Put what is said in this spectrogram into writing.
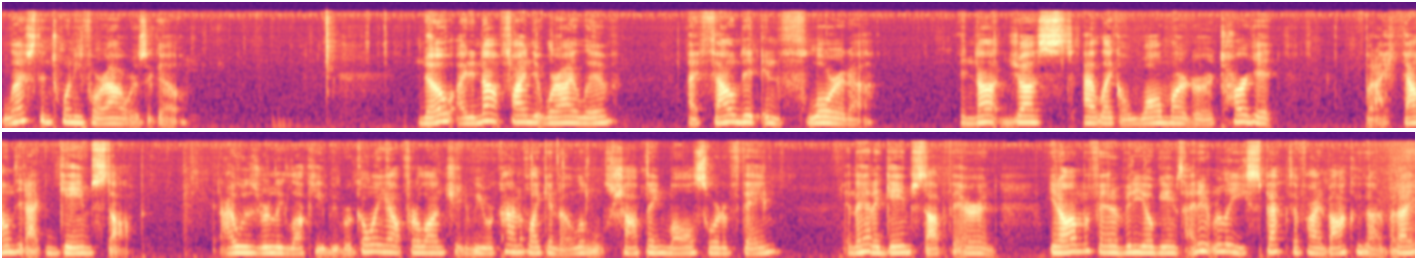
less than 24 hours ago. No, I did not find it where I live. I found it in Florida. And not just at like a Walmart or a Target but I found it at GameStop. And I was really lucky. We were going out for lunch and we were kind of like in a little shopping mall sort of thing. And they had a GameStop there and you know, I'm a fan of video games. I didn't really expect to find Bakugan, but I,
